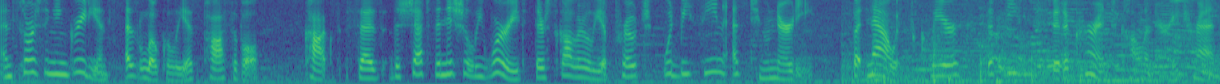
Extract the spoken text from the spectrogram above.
and sourcing ingredients as locally as possible. Cox says the chefs initially worried their scholarly approach would be seen as too nerdy. But now it's clear the feasts fit a current culinary trend.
